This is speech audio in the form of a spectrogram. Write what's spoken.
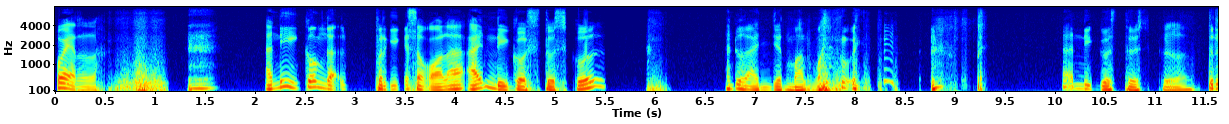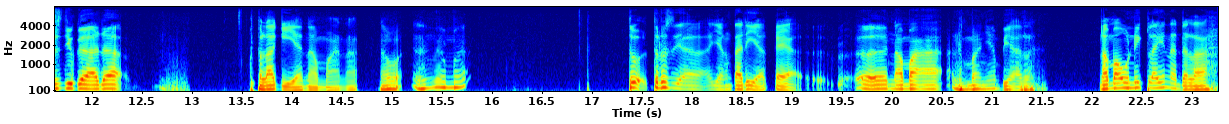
Well Andi kok nggak pergi ke sekolah? Andi goes to school? Aduh anjir malu-malu. Andi goes to school. Terus juga ada apalagi ya nama anak nama nama? Tuh terus ya yang tadi ya kayak uh, nama namanya biar nama unik lain adalah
